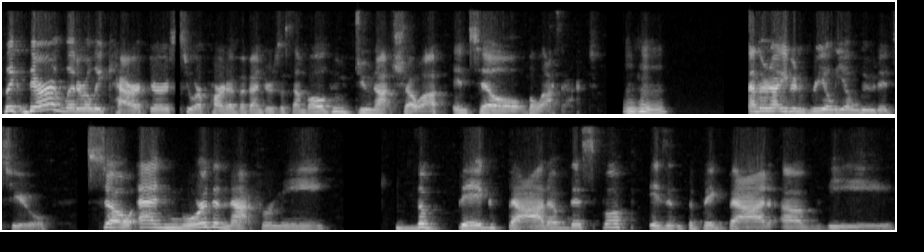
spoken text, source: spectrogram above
Like there are literally characters who are part of Avengers Assemble who do not show up until the last act. hmm And they're not even really alluded to. So, and more than that for me, the big bad of this book isn't the big bad of the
